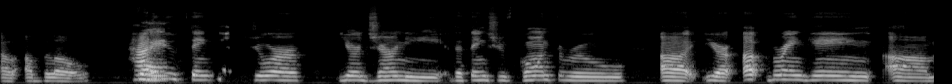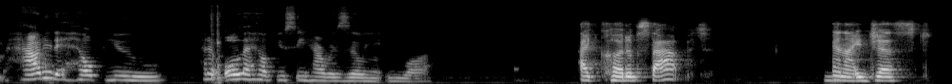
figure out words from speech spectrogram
a, a blow how right. do you think that your your journey, the things you've gone through, uh, your upbringing, um, how did it help you? How did all that help you see how resilient you are? I could have stopped. Mm-hmm. And I just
